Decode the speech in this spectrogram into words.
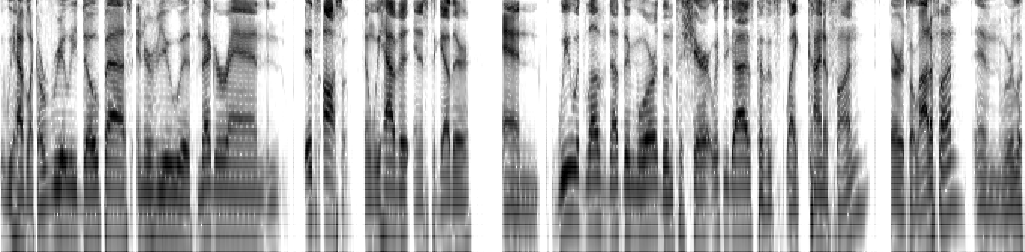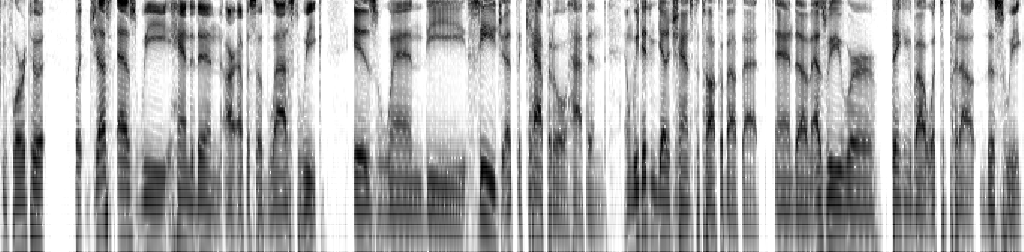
We have like a really dope ass interview with Mega Ran and it's awesome and we have it and it's together and we would love nothing more than to share it with you guys because it's like kind of fun or it's a lot of fun and we're looking forward to it but just as we handed in our episode last week is when the siege at the Capitol happened, and we didn't get a chance to talk about that. And um, as we were thinking about what to put out this week,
